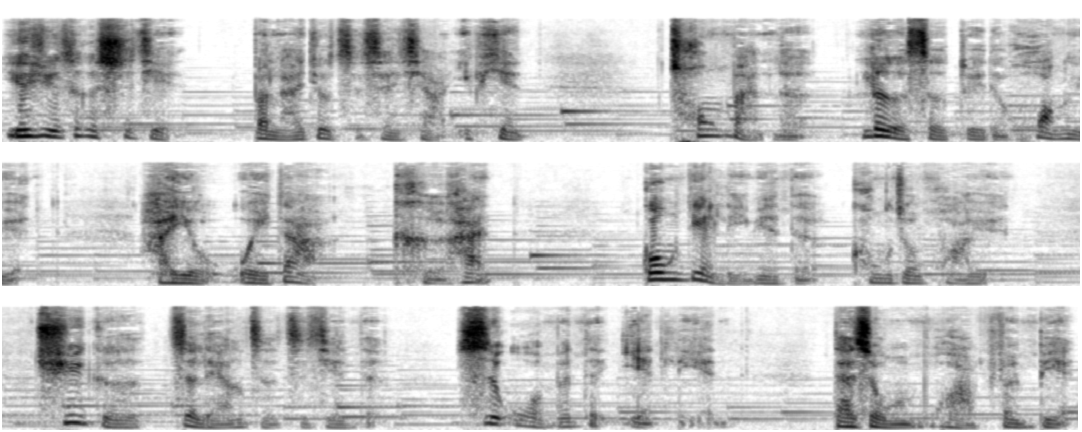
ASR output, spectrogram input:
也许这个世界本来就只剩下一片充满了垃圾堆的荒原，还有伟大可汗宫殿里面的空中花园。区隔这两者之间的是我们的眼帘，但是我们无法分辨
